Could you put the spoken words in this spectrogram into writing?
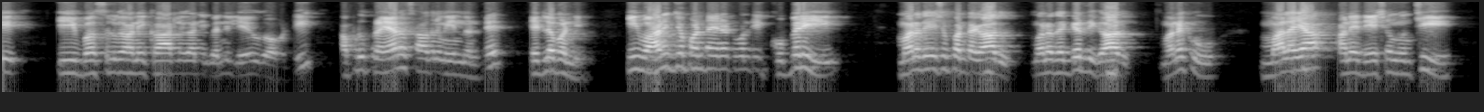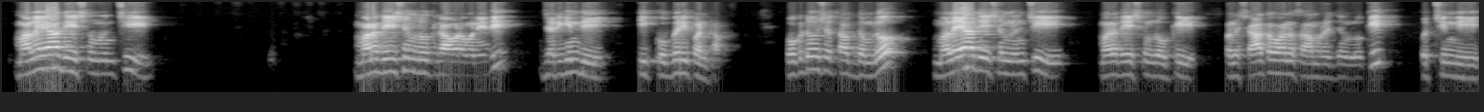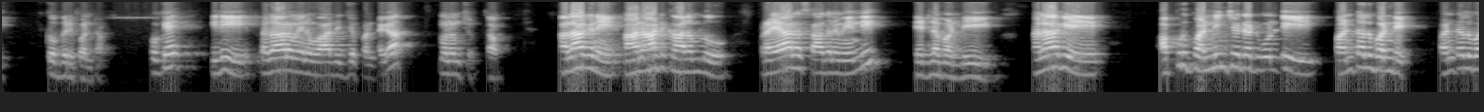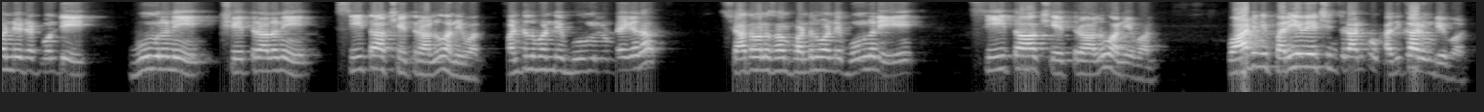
ఈ బస్సులు కానీ కార్లు కానీ ఇవన్నీ లేవు కాబట్టి అప్పుడు ప్రయాణ సాధనం ఏంటంటే ఎడ్ల బండి. ఈ వాణిజ్య పంట అయినటువంటి కొబ్బరి మన దేశ పంట కాదు మన దగ్గరది కాదు. మనకు మలయా అనే దేశం నుంచి మలయా దేశం నుంచి మన దేశంలోకి రావడం అనేది జరిగింది ఈ కొబ్బరి పంట. ఒకటో శతాబ్దంలో మలయా దేశం నుంచి మన దేశంలోకి మన శాతవాహన సామ్రాజ్యంలోకి వచ్చింది కొబ్బరి పంట. ఓకే? ఇది ప్రధానమైన వాణిజ్య పంటగా మనం చెప్తాం. అలాగనే ఆనాటి కాలంలో ప్రయాణ సాధనం ఏంది ఎడ్ల బండి అలాగే అప్పుడు పండించేటటువంటి పంటలు బండే పంటలు పండేటటువంటి భూములని క్షేత్రాలని సీతా క్షేత్రాలు పంటలు పండే భూములు ఉంటాయి కదా? శాతవన సం- పంటలు పండే భూములని సీతా క్షేత్రాలు వాటిని పర్యవేక్షించడానికి ఒక అధికారి ఉండేవాడు.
